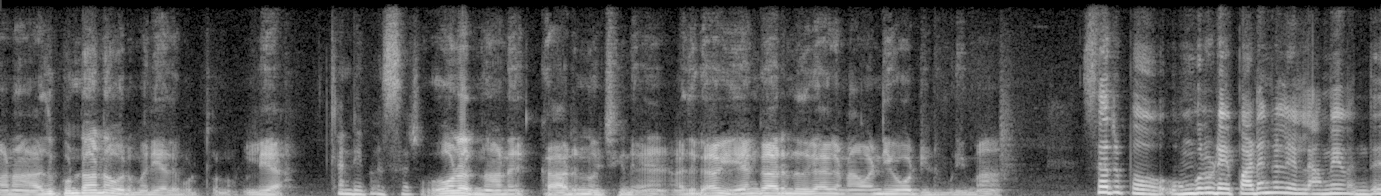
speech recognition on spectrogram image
ஆனால் அதுக்குண்டான ஒரு மரியாதை கொடுத்துடணும் இல்லையா? கண்டிப்பா சார். ஓனர் நான் காருன்னு வச்சுக்கினேன். அதுக்காக என் காருன்றதுக்காக நான் வண்டியை ஓட்டிட முடியுமா? சார் இப்போ உங்களுடைய படங்கள் எல்லாமே வந்து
